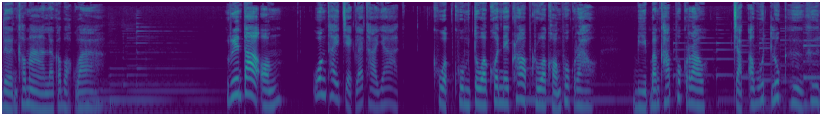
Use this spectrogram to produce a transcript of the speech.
เดินเข้ามาแล้วก็บอกว่า เรียนต้าอ๋องว่วงไทเจกและทายาทควบคุมตัวคนในครอบครัวของพวกเรา บีบบังคับพวกเราจับอาวุธลุกฮือขึ้น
